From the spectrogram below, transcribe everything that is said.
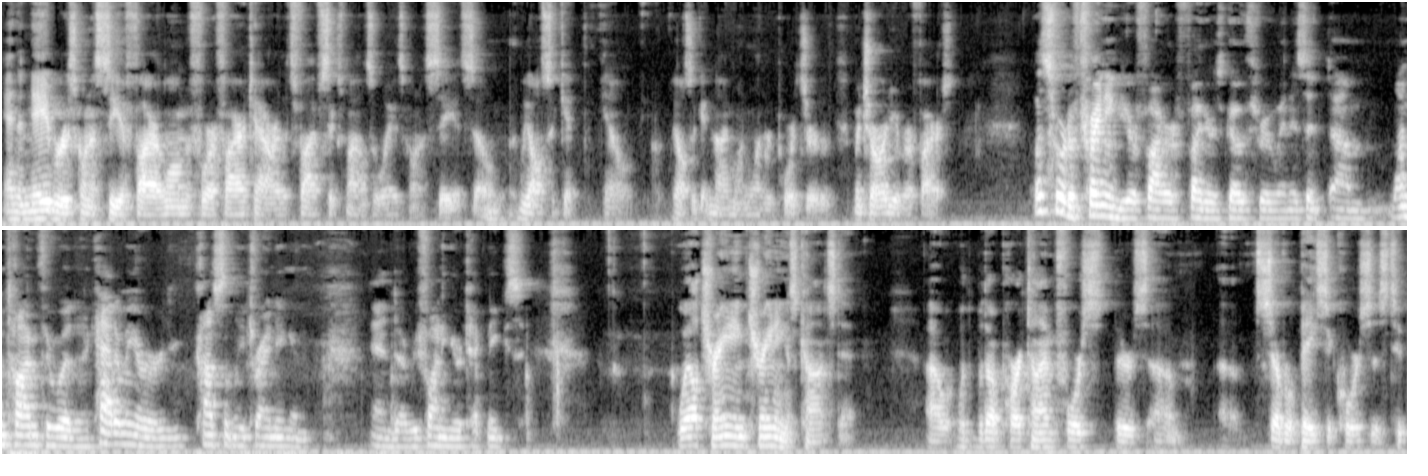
And the neighbor is going to see a fire long before a fire tower that's five, six miles away is going to see it. So we also get, you know, we also get 911 reports or the majority of our fires. What sort of training do your firefighters go through? And is it um, one time through an academy, or are you constantly training and and uh, refining your techniques? Well, training training is constant. Uh, with, with, our part-time force, there's um, uh, several basic courses to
